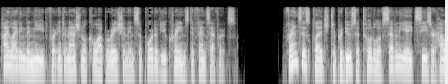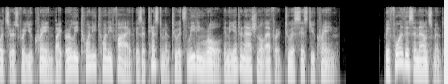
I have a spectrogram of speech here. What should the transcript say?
highlighting the need for international cooperation in support of Ukraine's defense efforts. France's pledge to produce a total of 78 Caesar howitzers for Ukraine by early 2025 is a testament to its leading role in the international effort to assist Ukraine. Before this announcement,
